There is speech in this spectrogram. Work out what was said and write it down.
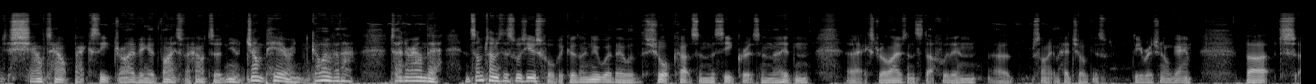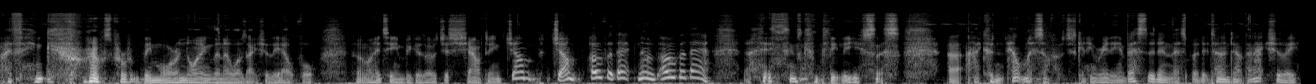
just shout out backseat driving advice for how to you know jump here and go over that, turn around there. And sometimes this was useful because I knew where there were the shortcuts and the secrets and the hidden uh, extra lives and stuff within uh, Sonic the Hedgehog the original game. But I think I was probably more annoying than I was actually helpful for my team because I was just shouting, jump, jump, over there, no, over there. It was completely useless. Uh, I couldn't help myself. I was just getting really invested in this. But it turned out that actually,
